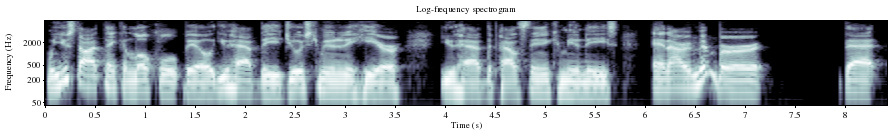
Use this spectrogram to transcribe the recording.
when you start thinking local, Bill, you have the Jewish community here, you have the Palestinian communities. And I remember that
